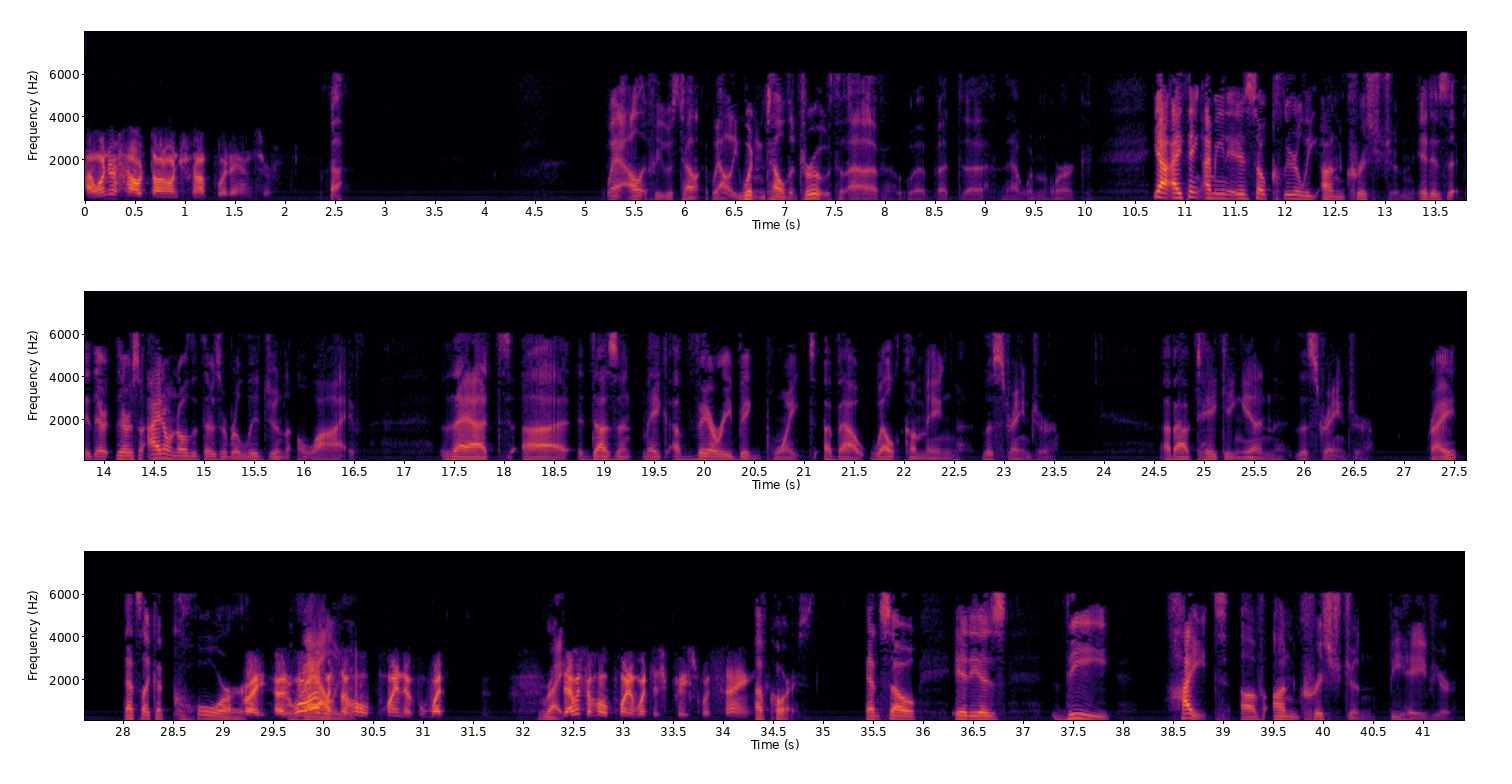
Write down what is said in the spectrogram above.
I wonder how Donald Trump would answer. well, if he was telling, well, he wouldn't tell the truth, uh, but uh, that wouldn't work. Yeah, I think I mean it is so clearly unchristian. It is there. There's I don't know that there's a religion alive that uh, doesn't make a very big point about welcoming the stranger, about taking in the stranger, right? That's like a core right. Uh, well, value. that was the whole point of what. Right. That was the whole point of what this priest was saying. Of course, and so it is the height of unchristian behavior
